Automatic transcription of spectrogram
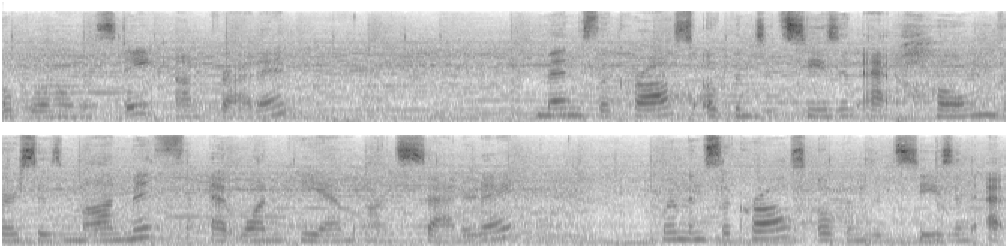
Oklahoma State on Friday. Men's lacrosse opens its season at home versus Monmouth at 1 p.m. on Saturday. Women's lacrosse opens its season at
